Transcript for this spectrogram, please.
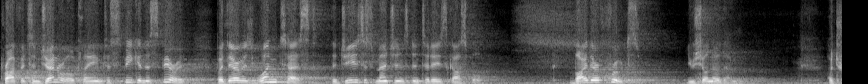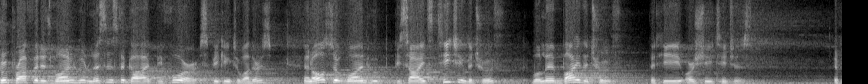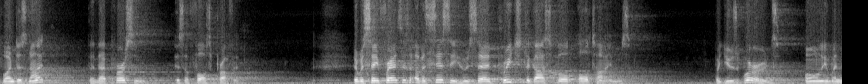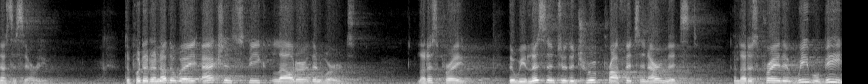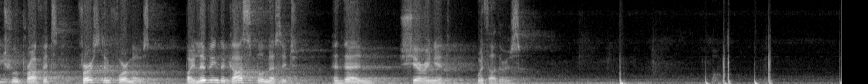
Prophets in general claim to speak in the Spirit, but there is one test that Jesus mentions in today's gospel. By their fruits you shall know them. A true prophet is one who listens to God before speaking to others, and also one who, besides teaching the truth, will live by the truth that he or she teaches. If one does not, then that person is a false prophet. It was St. Francis of Assisi who said, Preach the gospel all times, but use words only when necessary. To put it another way, actions speak louder than words. Let us pray that we listen to the true prophets in our midst, and let us pray that we will be true prophets first and foremost by living the gospel message and then sharing it with others.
